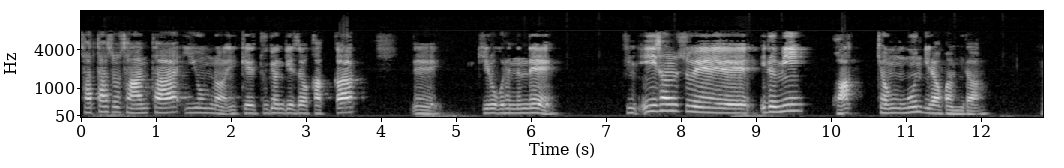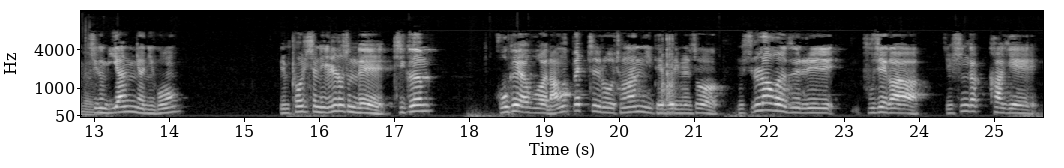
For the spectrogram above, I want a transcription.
4타수 4안타 2홈런 이렇게 두 경기에서 각각 네, 기록을 했는데 지금 이 선수의 이름이 곽경문이라고 합니다. 네. 지금 2학년이고 지금 포지션이 1루수인데 지금 고교야구가 나무 배트로 전환이 돼버리면서 슬러거들의 부재가 지금 심각하게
